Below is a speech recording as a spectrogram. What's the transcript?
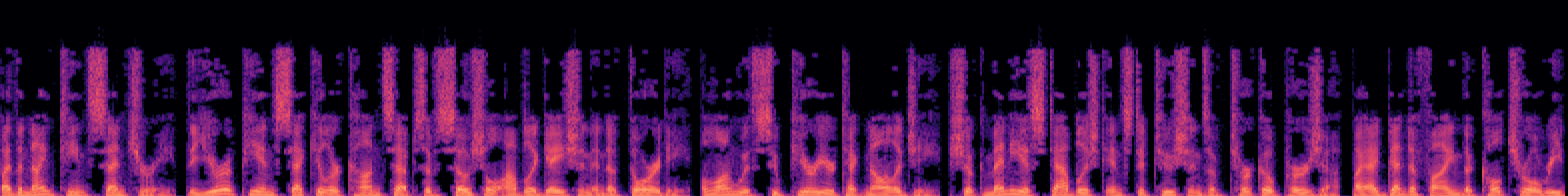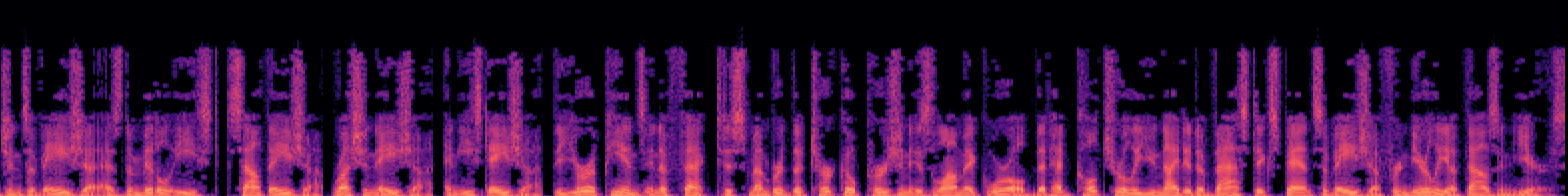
By the 19th century, the European secular concepts of social obligation and authority, along with superior technology, shook many established institutions of Turco-Persia, by identifying the cultural regions of Asia as the Middle East, South Asia, Russian Asia, and East Asia. The Europeans in effect dismembered the Turco-Persian Islamic world that had culturally united a vast expanse of Asia for nearly a thousand years.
